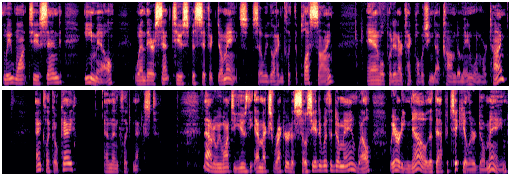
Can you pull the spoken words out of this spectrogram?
We want to send email when they're sent to specific domains. So we go ahead and click the plus sign and we'll put in our techpublishing.com domain one more time and click OK and then click Next. Now, do we want to use the MX record associated with the domain? Well, we already know that that particular domain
